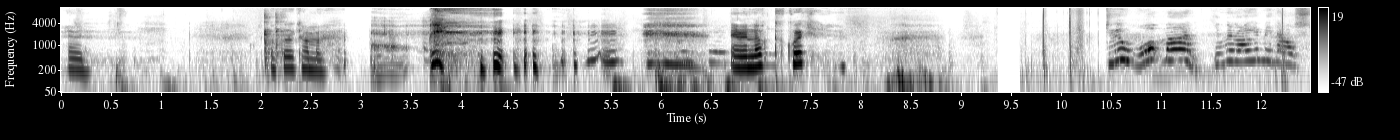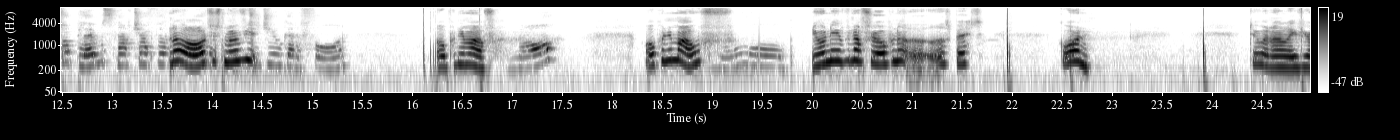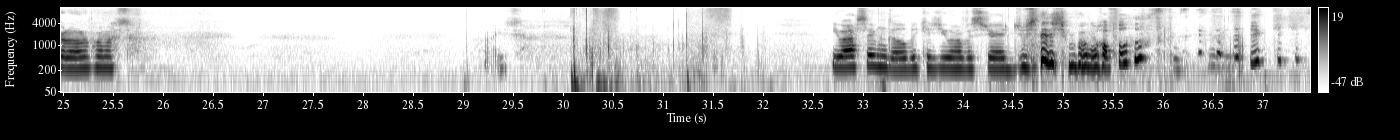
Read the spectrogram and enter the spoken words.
Erin. Look at the camera. Erin, look quick. Do what, man? You're annoying me now. Stop with Snapchat for No, just move your- Did you get a phone? Open your mouth. No. Open your mouth. No. You don't even have to open it a little bit. Go on. Do it and I'll leave you alone, I promise. Right. You are single because you have a strange obsession with waffles.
